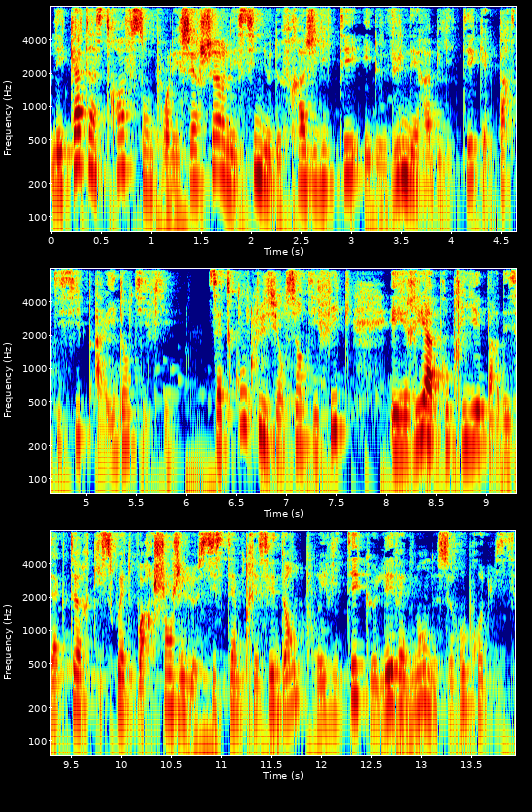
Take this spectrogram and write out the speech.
les catastrophes sont pour les chercheurs les signes de fragilité et de vulnérabilité qu'elles participent à identifier. Cette conclusion scientifique est réappropriée par des acteurs qui souhaitent voir changer le système précédent pour éviter que l'événement ne se reproduise.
